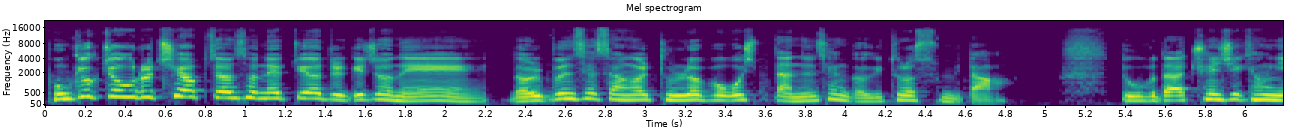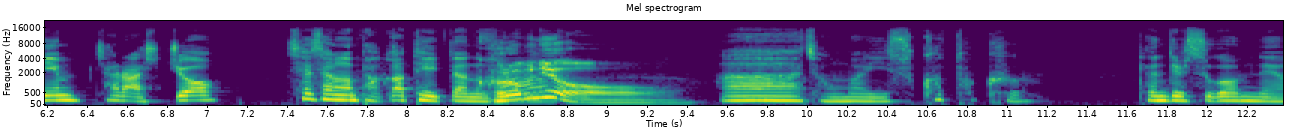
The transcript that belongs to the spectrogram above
본격적으로 취업 전선에 뛰어들기 전에 넓은 세상을 둘러보고 싶다는 생각이 들었습니다. 누구보다 춘식 형님 잘 아시죠? 세상은 바깥에 있다는 거. 그럼요. 아, 정말 이 수컷 토크. 견딜 수가 없네요.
